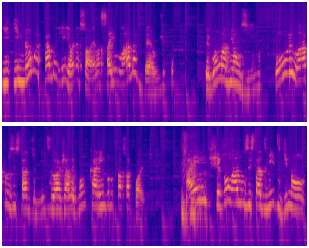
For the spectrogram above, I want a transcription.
e, e não acaba aí, olha só, ela saiu lá da Bélgica, pegou um aviãozinho, foi lá para os Estados Unidos, lá já levou um carimbo no passaporte. Aí chegou lá nos Estados Unidos de novo,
